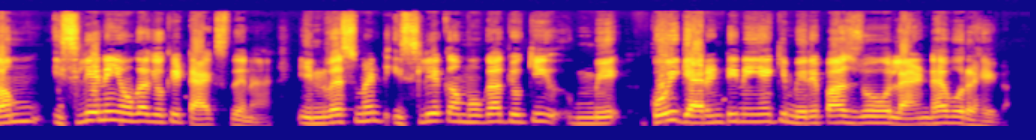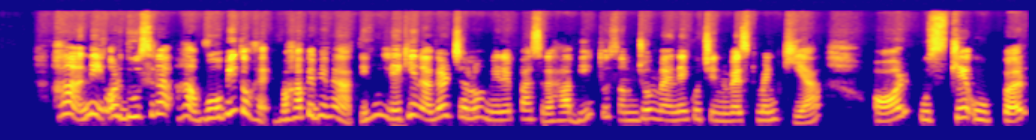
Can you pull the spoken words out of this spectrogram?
कम इसलिए नहीं होगा क्योंकि टैक्स देना है इन्वेस्टमेंट इसलिए कम होगा क्योंकि कोई गारंटी नहीं है कि मेरे पास जो लैंड है वो रहेगा हाँ नहीं और दूसरा हाँ वो भी तो है वहाँ पे भी मैं आती हूँ लेकिन अगर चलो मेरे पास रहा भी तो समझो मैंने कुछ इन्वेस्टमेंट किया और उसके ऊपर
